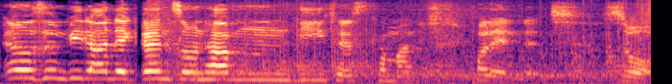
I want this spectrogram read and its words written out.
Wir sind wieder an der Grenze und haben die Testkammer nicht vollendet. So.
